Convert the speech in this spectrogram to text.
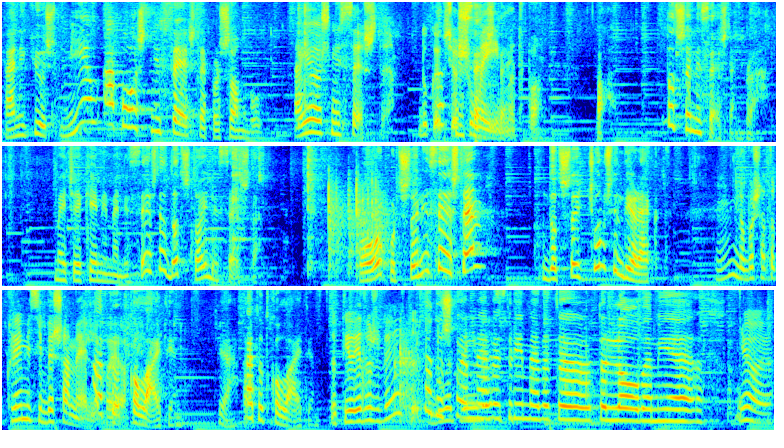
Tani kjo është miell apo është niseshte për shembull? Ajo është niseshte. Duket që shumë e imët, po. Po. Do të shtoj niseshten, pra. Meqë e kemi me niseshte, do të shtoj niseshten. Po, kur të shtoj niseshten, do të shtoj qumështin direkt. Hmm, do bësh atë kremin si beshamel, apo jo? Atë të kollajtin. Ja, atë të kollajtin. Do ta hedhësh vetë? Do të shkojmë me vetrime dhe të, të lodhemi e... Jo, jo.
